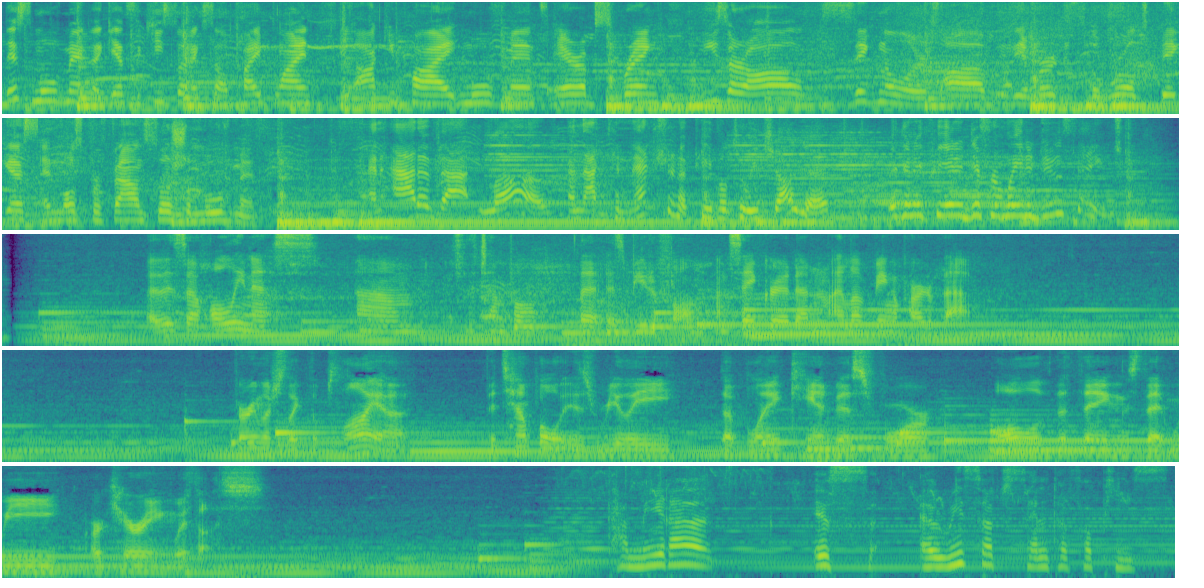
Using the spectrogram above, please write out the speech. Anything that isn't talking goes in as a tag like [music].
This movement against the Keystone XL pipeline, the Occupy movement, Arab Spring, these are all signalers of the emergence of the world's biggest and most profound social movement. And out of that love and that connection of people to each other, they're going to create a different way to do things. There's a holiness um, to the temple that is beautiful and sacred, and I love being a part of that. Very much like the playa, the temple is really the blank canvas for all of the things that we are carrying with us. Tamera is a research center for peace.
